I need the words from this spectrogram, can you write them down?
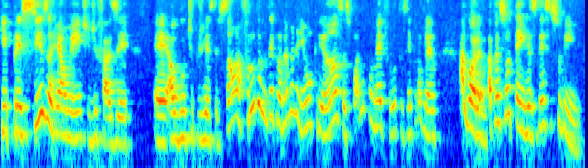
que precisa realmente de fazer é, algum tipo de restrição, a fruta não tem problema nenhum. Crianças podem comer fruta sem problema. Agora, a pessoa tem resistência insulínica,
